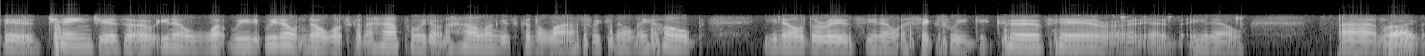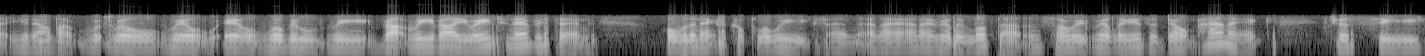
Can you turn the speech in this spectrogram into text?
it changes or you know what we we don't know what's going to happen. We don't know how long it's going to last. We can only hope you know there is you know a six week curve here or uh, you know um right. you know that we'll we'll we'll we'll be re- reevaluating everything over the next couple of weeks. And and I and I really love that. And so it really is a don't panic. Just see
